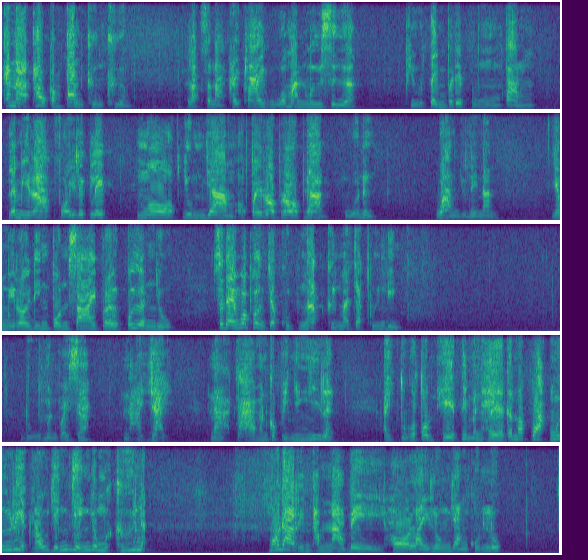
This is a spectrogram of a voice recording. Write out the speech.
ขนาดเท่ากำปั้นเคืองๆลักษณะคล้าย ๆ หัวมันมือเสือ ผิวเต็มไปได้วยปุ่มต่ำและมีรากฝอยเล็ก งอกยุ่มย่ามออกไปรอบๆด้าน หัวหนึ่งวางอยู่ในนั้น ยังมีรอยดินปนทรายเปรอะเปื้อนอยู่ แสดงว่าเพิ่งจะขุดงัดขึ้นมาจากพื้นดิน ดูมันไว้ซะนายใหญ่ หน้าตามันก็เป็นอย่างนี้แหละ ไอตัวต้นเหตุที่มันแห่กันมากวักมือเรียกเราเหยิงๆอยู่เมื่อคืนน่ะหมอดารินทำหน้าเบหอไหลลงอย่างขนลุก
